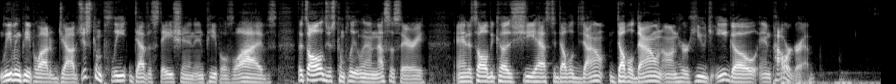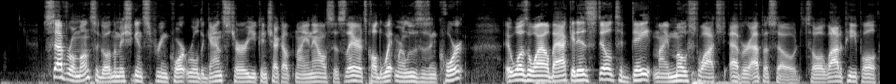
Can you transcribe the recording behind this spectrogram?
leaving people out of jobs, just complete devastation in people's lives. That's all just completely unnecessary. And it's all because she has to double down, double down on her huge ego and power grab. Several months ago, the Michigan Supreme Court ruled against her. You can check out my analysis there. It's called Whitmer Loses in Court. It was a while back. It is still to date my most watched ever episode. So a lot of people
